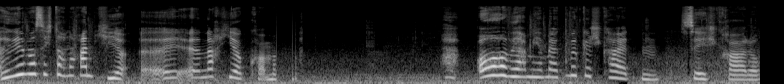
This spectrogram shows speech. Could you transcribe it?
Irgendwie muss ich doch noch an hier, äh, nach hier kommen. Oh, wir haben hier mehr Möglichkeiten. Sehe ich gerade.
